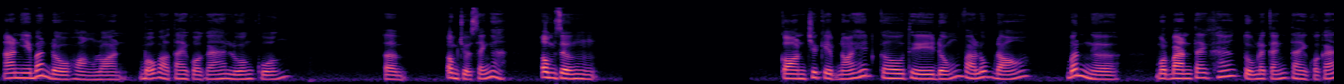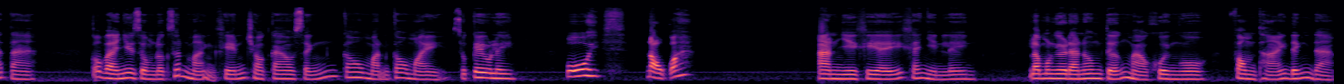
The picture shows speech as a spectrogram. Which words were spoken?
An Nhi bắt đầu hoảng loạn Bấu vào tay của gã luống cuống. Ờ, ông chủ sánh à? Ông dừng. Còn chưa kịp nói hết câu Thì đúng vào lúc đó Bất ngờ một bàn tay khác túm lấy cánh tay của gã ta. Có vẻ như dùng lực rất mạnh Khiến cho Cao sánh câu mặn câu mày Rồi kêu lên. Ôi, đau quá. An Nhi khi ấy khá nhìn lên. Là một người đàn ông tướng mạo khôi ngô Phong thái đánh đạc.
